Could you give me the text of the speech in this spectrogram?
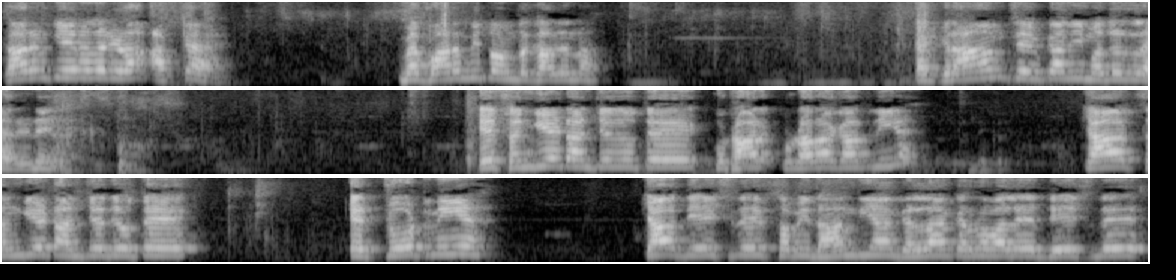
ਕਾਰਨ ਕੀ ਇਹਨਾਂ ਦਾ ਜਿਹੜਾ ਅੱਕ ਹੈ। ਮੈਂ ਫਾਰਮ ਵੀ ਤੁਹਾਨੂੰ ਦਿਖਾ ਦਿੰਦਾ। ਇਹ ਗ੍ਰਾਮ ਸੇਵਕਾਂ ਦੀ ਮਦਦ ਲੈ ਰਹੇ ਨੇ। ਇਹ ਸੰਘੀਏ ਢਾਂਚੇ ਦੇ ਉੱਤੇ ਕੁਠਾਰ ਕੁਠਾਰਾਘਾਤ ਨਹੀਂ ਹੈ। ਕਿਆ ਸੰਘੀਏ ਢਾਂਚੇ ਦੇ ਉੱਤੇ ਇਹ ਚੋਟ ਨਹੀਂ ਹੈ। ਕਿਆ ਦੇਸ਼ ਦੇ ਸੰਵਿਧਾਨ ਦੀਆਂ ਗੱਲਾਂ ਕਰਨ ਵਾਲੇ ਦੇਸ਼ ਦੇ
